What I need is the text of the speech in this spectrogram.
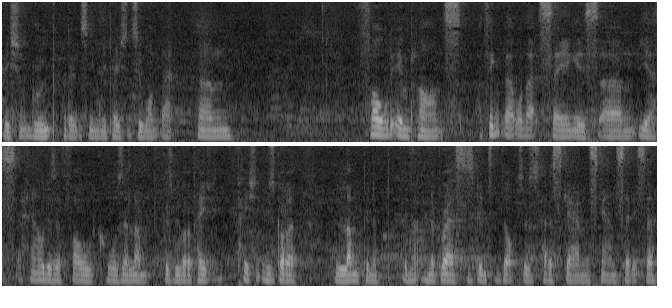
patient group. I don't see many patients who want that. Um, fold implants. I think that what that's saying is um, yes. How does a fold cause a lump? Because we've got a patient, patient who's got a lump in a, in a, in a breast, has been to the doctors, had a scan. The scan said it's a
